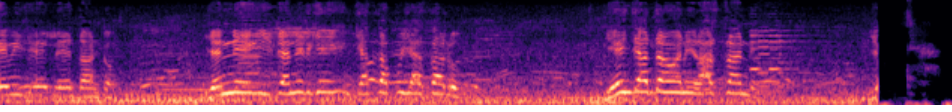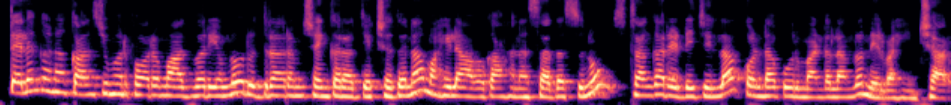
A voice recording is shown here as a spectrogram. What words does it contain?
ఏమీ చేయలేదు అంటూ. ఇవన్నీ వీటన్నిటికీ ఇంకెంత తప్పు చేస్తారు? ఏం చేద్దామని రాష్ట్రాన్ని? తెలంగాణ కన్స్యూమర్ ఫోరం ఆధ్వర్యంలో రుద్రారం శంకర్ అధ్యక్షతన మహిళా అవగాహన సదస్సును సంగారెడ్డి జిల్లా కొండాపూర్ మండలంలో నిర్వహించారు.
